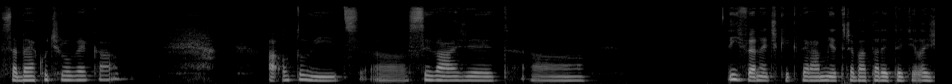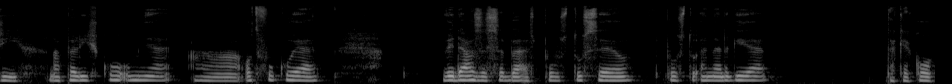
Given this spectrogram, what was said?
sebe jako člověka a o to víc uh, si vážit uh, té fenečky, která mě třeba tady teď leží na pelíšku u mě a odfukuje, vydá ze sebe spoustu sil, spoustu energie, tak jako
